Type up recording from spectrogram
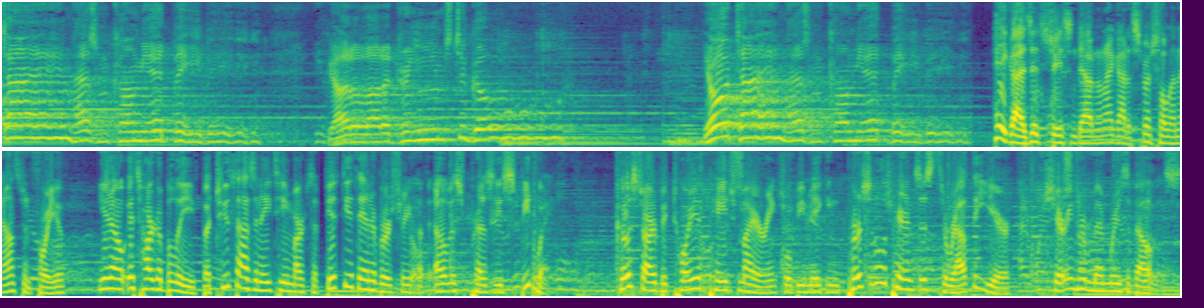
time hasn't come yet, baby. You got a lot of dreams to go. Your time hasn't come yet, baby. Hey guys, it's Jason Dowd, and I got a special announcement for you. You know, it's hard to believe, but 2018 marks the 50th anniversary of Elvis Presley's Speedway. Co-star Victoria Paige Meyerink will be making personal appearances throughout the year, sharing her memories of Elvis.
